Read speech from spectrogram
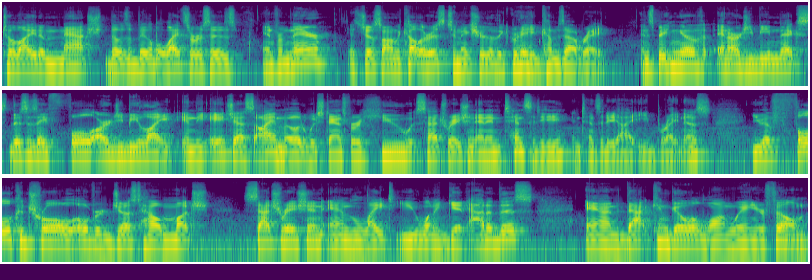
to allow you to match those available light sources. And from there, it's just on the colorist to make sure that the grade comes out right. And speaking of an RGB mix, this is a full RGB light. In the HSI mode, which stands for hue, saturation, and intensity, intensity i.e. brightness, you have full control over just how much saturation and light you want to get out of this, and that can go a long way in your film.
